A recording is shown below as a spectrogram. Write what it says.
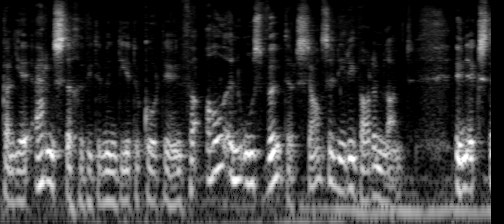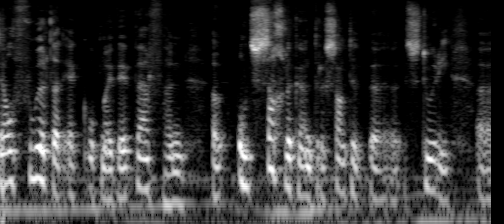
kan jy ernstige Vitamiin D tekorte hê en veral in ons winter, selfs in hierdie warm land. En ek stel voor dat ek op my webwerf 'n onsaglike interessante uh, storie uh,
